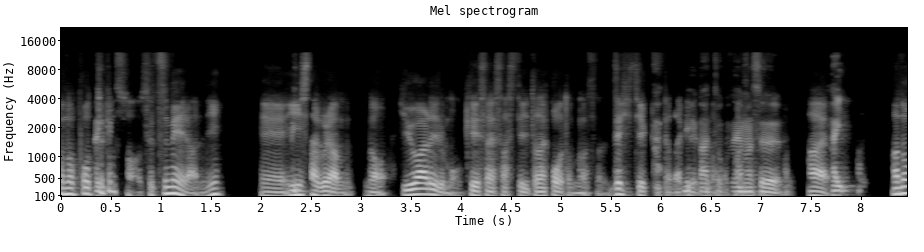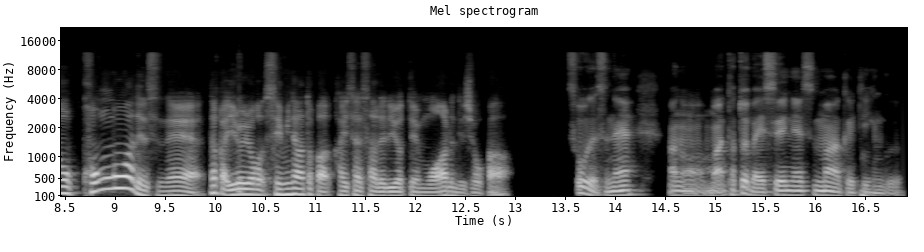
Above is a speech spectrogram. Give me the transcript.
このポッドキャストの説明欄に、えー、インスタグラムの URL も掲載させていただこうと思いますので、ぜひチェックいただあければりがとうございます。はい。はい。あの、今後はですね、なんかいろいろセミナーとか開催される予定もあるんでしょうか？そうですね。あの、まあ、例えば SNS マーケティング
